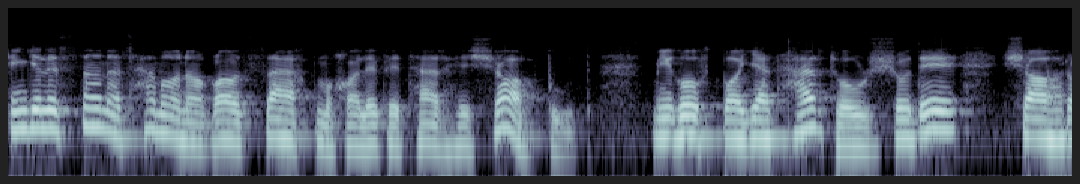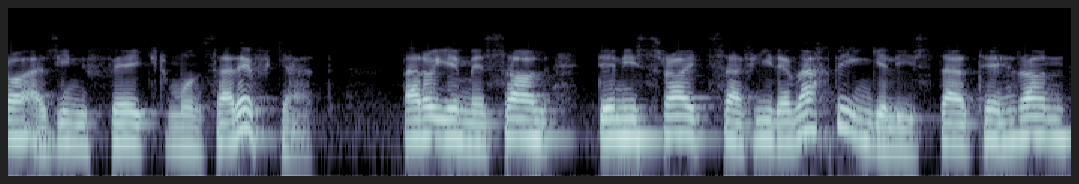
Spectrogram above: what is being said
انگلستان از همان آغاز سخت مخالف طرح شاه بود. می گفت باید هر طور شده شاه را از این فکر منصرف کرد. برای مثال دنیس رایت سفیر وقت انگلیس در تهران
